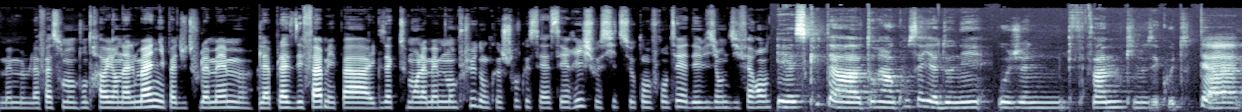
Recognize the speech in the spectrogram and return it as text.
même la façon dont on travaille en Allemagne n'est pas du tout la même. La place des femmes n'est pas exactement la même non plus. Donc je trouve que c'est assez riche aussi de se confronter à des visions différentes. Et est-ce que tu aurais un conseil à donner aux jeunes femmes qui nous écoutent? Tu as,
